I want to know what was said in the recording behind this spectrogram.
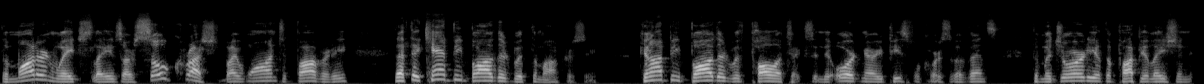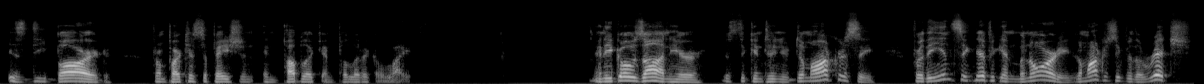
the modern wage slaves are so crushed by want and poverty that they can't be bothered with democracy, cannot be bothered with politics in the ordinary peaceful course of events. The majority of the population is debarred from participation in public and political life. And he goes on here, just to continue democracy for the insignificant minority, democracy for the rich,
